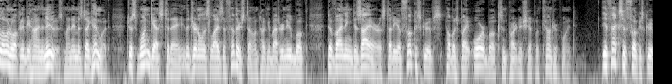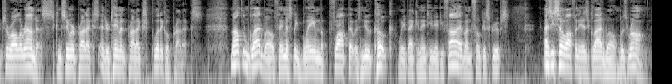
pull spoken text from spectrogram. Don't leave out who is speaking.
Speaker 1: Hello and welcome to Behind the News. My name is Doug Henwood. Just one guest today, the journalist Liza Featherstone, talking about her new book, Divining Desire, a study of focus groups, published by OR Books in partnership with Counterpoint. The effects of focus groups are all around us consumer products, entertainment products, political products. Malcolm Gladwell famously blamed the flop that was New Coke way back in 1985 on focus groups. As he so often is, Gladwell was wrong.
